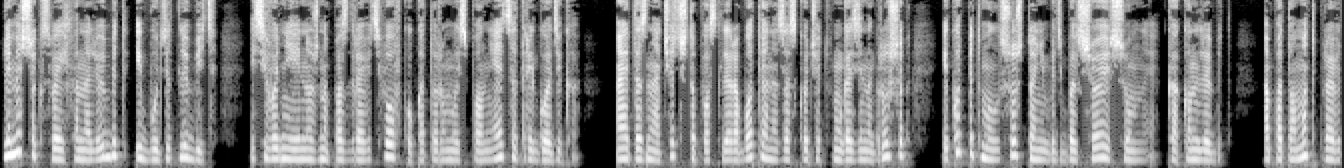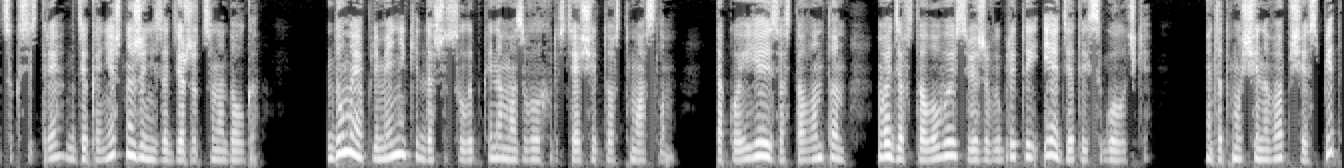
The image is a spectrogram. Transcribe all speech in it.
Племешек своих она любит и будет любить. И сегодня ей нужно поздравить Вовку, которому исполняется три годика. А это значит, что после работы она заскочит в магазин игрушек и купит малышу что-нибудь большое и шумное, как он любит а потом отправиться к сестре, где, конечно же, не задержится надолго. Думая о племяннике, Даша с улыбкой намазывала хрустящий тост маслом. Такой ее и застал Антон, войдя в столовую, свежевыбритый и одетый с иголочки. Этот мужчина вообще спит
